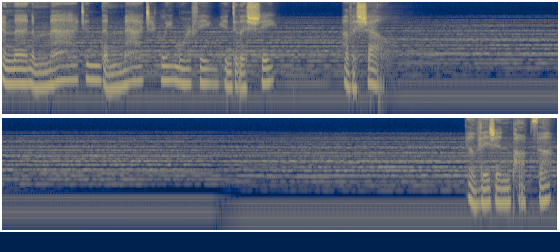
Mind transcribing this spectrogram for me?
And then imagine them magically morphing into the shape of a shell. A vision pops up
